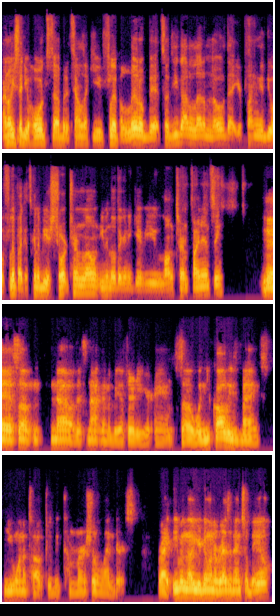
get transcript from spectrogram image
I know you said you hold stuff, but it sounds like you flip a little bit. So do you got to let them know that you're planning to do a flip? Like it's going to be a short term loan, even though they're going to give you long term financing. Yeah, so no, it's not going to be a 30 year AM. So when you call these banks, you want to talk to the commercial lenders. Right? Even though you're doing a residential deal,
